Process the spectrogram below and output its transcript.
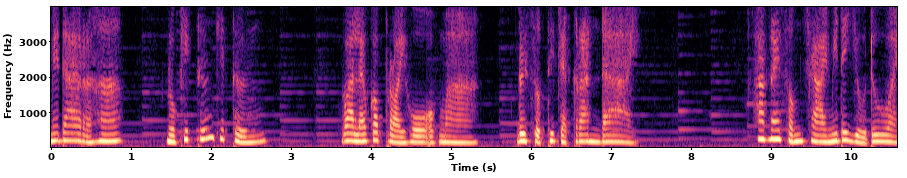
ไม่ได้หรอฮะ หนูคิดถึงคิดถึง ว่าแล้วก็ปล่อยโฮออกมา โดยสุดที่จะกลั้นได้ากนายสมชายไม่ได้อยู่ด้วย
